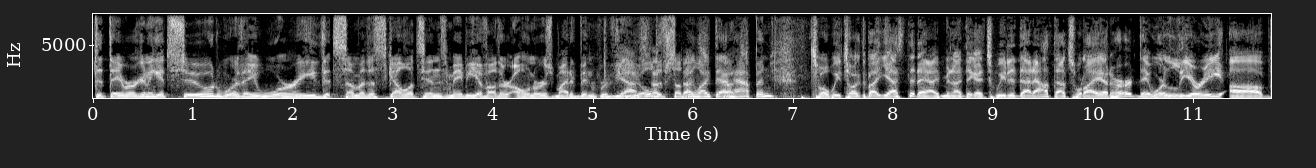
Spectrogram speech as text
that they were going to get sued? Were they worried that some of the skeletons, maybe of other owners, might have been revealed yes, if something like that happened? It's what we talked about yesterday. I mean, I think I tweeted that out. That's what I had heard. They were leery of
